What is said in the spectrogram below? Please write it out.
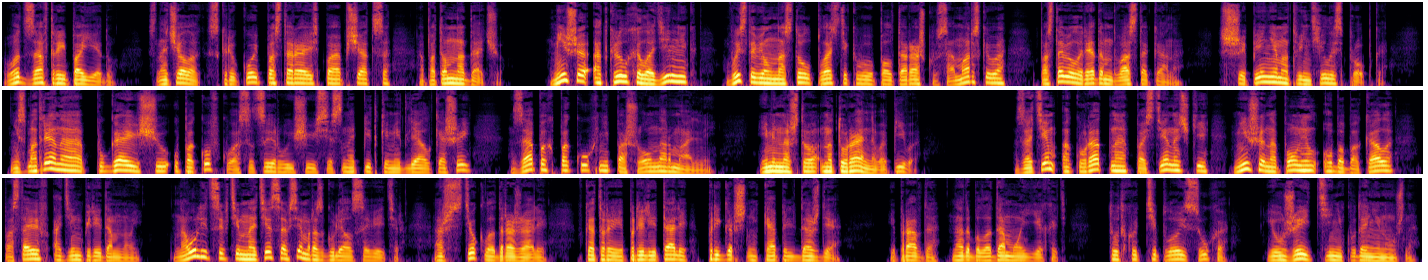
Вот завтра и поеду. Сначала с Крюкой постараюсь пообщаться, а потом на дачу. Миша открыл холодильник, выставил на стол пластиковую полторашку Самарского, поставил рядом два стакана. С шипением отвинтилась пробка. Несмотря на пугающую упаковку, ассоциирующуюся с напитками для алкашей, запах по кухне пошел нормальный. Именно что натурального пива. Затем аккуратно, по стеночке, Миша наполнил оба бокала, поставив один передо мной. На улице в темноте совсем разгулялся ветер, аж стекла дрожали, в которые прилетали пригоршни капель дождя. И правда, надо было домой ехать. Тут хоть тепло и сухо, и уже идти никуда не нужно.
